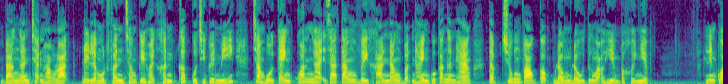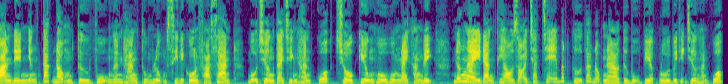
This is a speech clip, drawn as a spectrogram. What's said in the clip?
và ngăn chặn hoảng loạn. Đây là một phần trong kế hoạch khẩn cấp của chính quyền Mỹ trong bối cảnh quan ngại gia tăng về khả năng vận hành của các ngân hàng tập trung vào cộng đồng đầu tư mạo hiểm và khởi nghiệp. Liên quan đến những tác động từ vụ ngân hàng thung lũng Silicon phá sản, Bộ trưởng Tài chính Hàn Quốc Cho Kyung Ho hôm nay khẳng định nước này đang theo dõi chặt chẽ bất cứ tác động nào từ vụ việc đối với thị trường Hàn Quốc.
